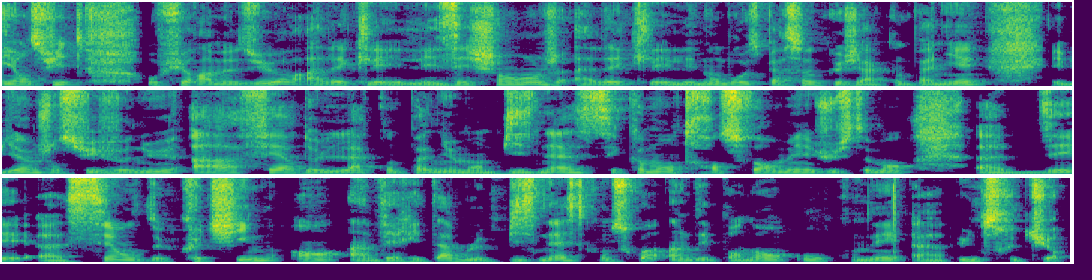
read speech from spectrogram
Et ensuite, au fur et à mesure, avec les, échanges, avec les, les, nombreuses personnes que j'ai accompagnées, eh bien, j'en suis venu à faire de l'accompagnement business. C'est comment transformer justement euh, des euh, séances de coaching en un véritable business, qu'on soit indépendant ou qu'on ait euh, une structure.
